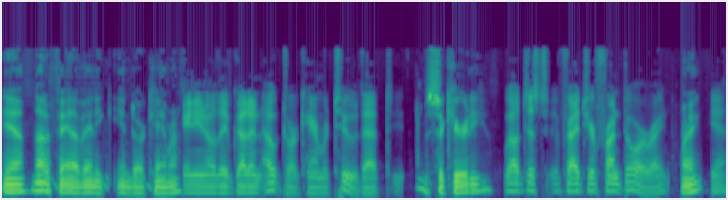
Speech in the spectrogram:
Yeah, not a fan of any indoor camera. and you know they've got an outdoor camera too. That Security, well, just at your front door, right? right? Yeah.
